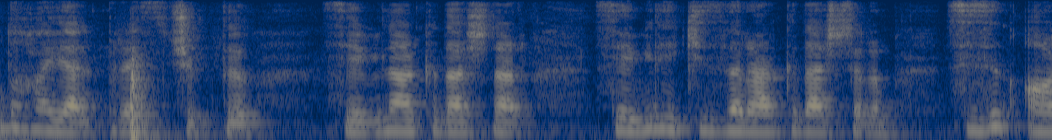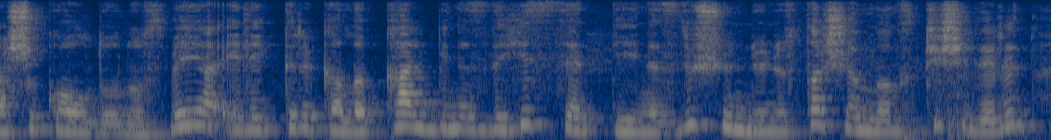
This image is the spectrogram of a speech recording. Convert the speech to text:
o da hayalperest çıktı. Sevgili arkadaşlar, sevgili ikizler arkadaşlarım, sizin aşık olduğunuz veya elektrik alıp kalbinizde hissettiğiniz, düşündüğünüz, taşındığınız kişilerin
